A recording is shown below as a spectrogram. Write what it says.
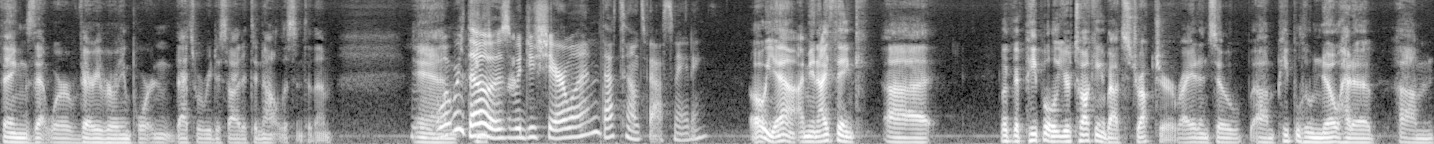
things that were very, very important. That's where we decided to not listen to them. And what were those? Would you share one? That sounds fascinating. Oh, yeah. I mean, I think, uh, look, the people you're talking about structure, right? And so um, people who know how to, um,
